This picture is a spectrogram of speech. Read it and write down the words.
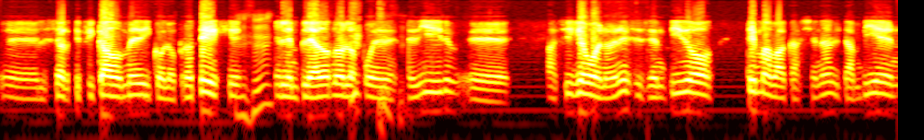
eh, el certificado médico lo protege, el empleador no lo puede despedir, así que bueno, en ese sentido, tema vacacional también,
